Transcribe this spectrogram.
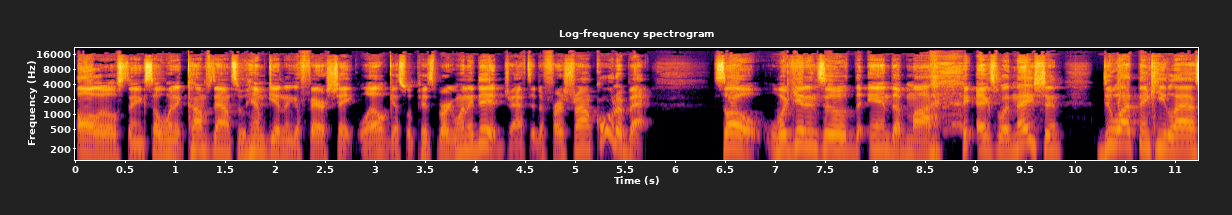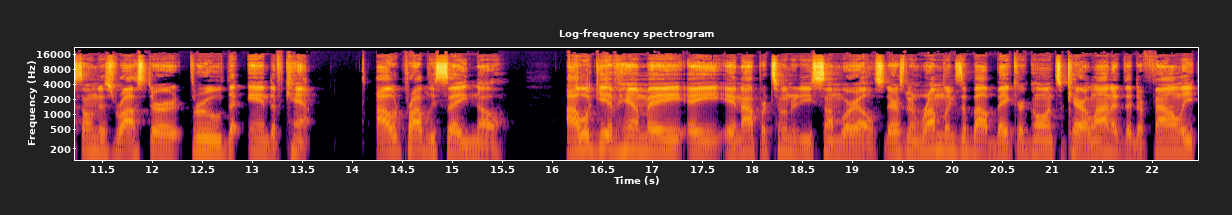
all of those things. So when it comes down to him getting a fair shake, well, guess what Pittsburgh when it did? Drafted the first round quarterback. So we're getting to the end of my explanation. Do I think he lasts on this roster through the end of camp? I would probably say no. I would give him a, a an opportunity somewhere else. There's been rumblings about Baker going to Carolina that they're finally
